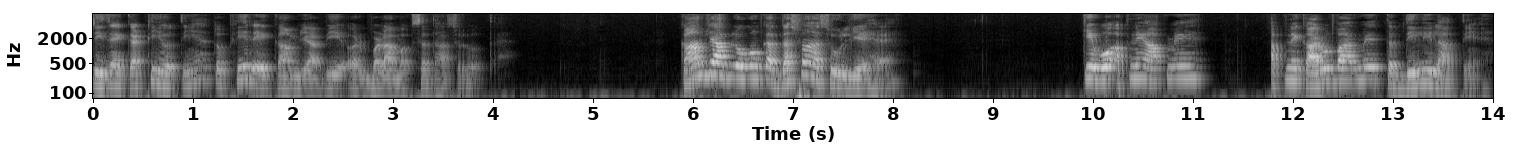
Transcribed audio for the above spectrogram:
चीज़ें इकट्ठी होती हैं तो फिर एक कामयाबी और बड़ा मकसद हासिल होता है। कामयाब लोगों का दसवां असूल ये है कि वो अपने आप में, अपने कारोबार में तब्दीली लाते हैं।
